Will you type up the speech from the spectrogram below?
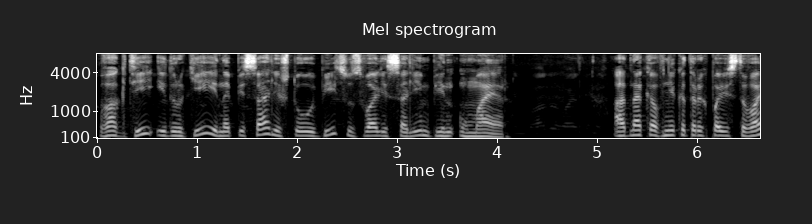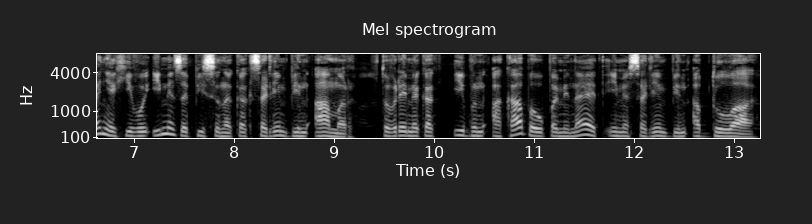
Вагди и другие написали, что убийцу звали Салим бин Умайр. Однако в некоторых повествованиях его имя записано как Салим бин Амр, в то время как Ибн Акаба упоминает имя Салим бин Абдулла.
